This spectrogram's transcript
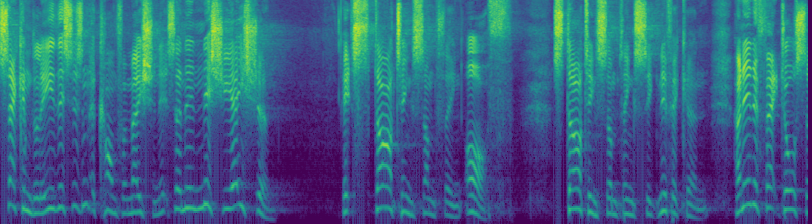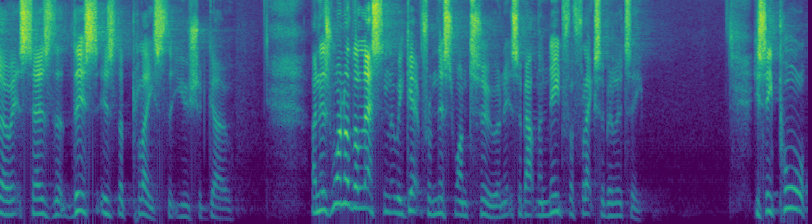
Secondly, this isn't a confirmation, it's an initiation. It's starting something off. Starting something significant. And in effect, also, it says that this is the place that you should go. And there's one other lesson that we get from this one, too, and it's about the need for flexibility. You see, Paul.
